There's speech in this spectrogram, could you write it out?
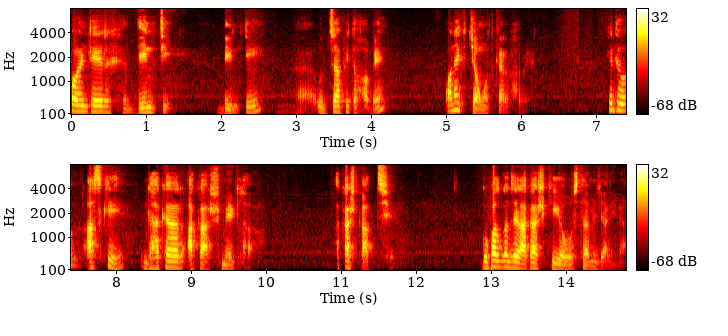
পয়েন্টের দিনটি দিনটি উদযাপিত হবে অনেক চমৎকারভাবে। কিন্তু আজকে ঢাকার আকাশ মেঘলা। আকাশ কাঁদছে গোপালগঞ্জের আকাশ কি অবস্থা আমি জানি না।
